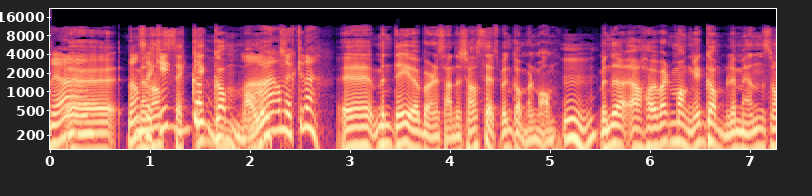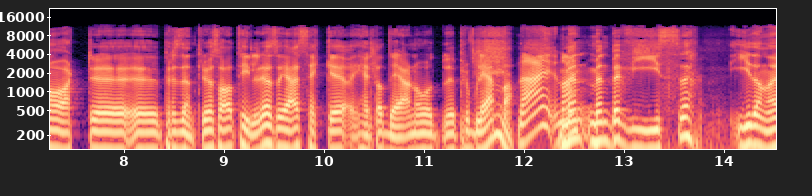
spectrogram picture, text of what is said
Ja, Eh, men han ser ikke, gammel Nei, han ut. gjør ikke det. Eh, men det gjør Bernie Sanders. Han ser ut som en gammel mann. Mm. Men det har jo vært mange gamle menn som har vært eh, presidenter i USA tidligere, så jeg ser ikke helt at det er noe eh, problem, da. Nei, nei. Men, men beviset i denne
